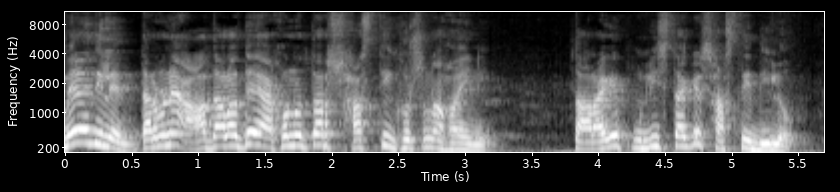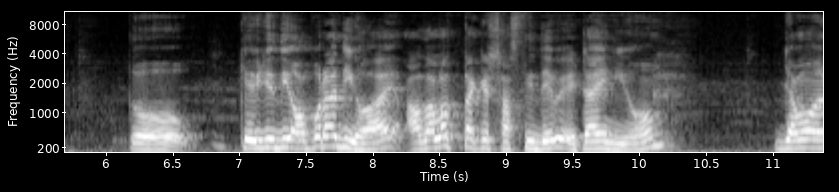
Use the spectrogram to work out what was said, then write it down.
মেরে দিলেন। তার মানে আদালতে এখনও তার শাস্তি ঘোষণা হয়নি। তার আগে পুলিশ তাকে শাস্তি দিল। তো কেউ যদি অপরাধী হয়, আদালত তাকে শাস্তি দেবে, এটাই নিয়ম। যেমন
